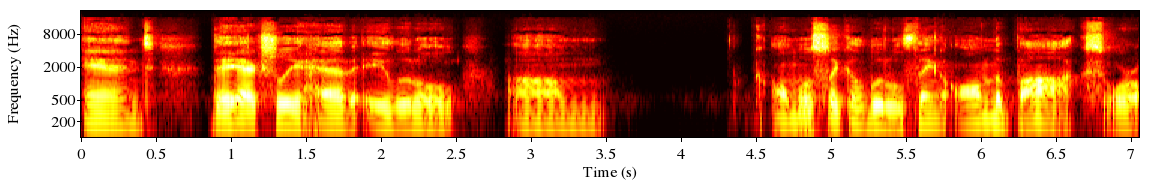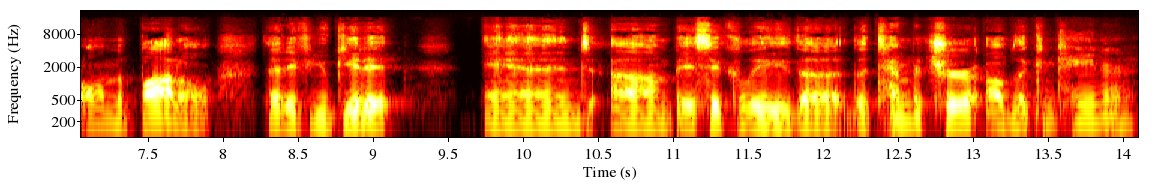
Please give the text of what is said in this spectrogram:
and they actually have a little, um, almost like a little thing on the box or on the bottle that if you get it and um, basically the the temperature of the container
